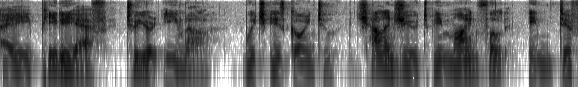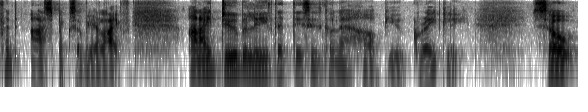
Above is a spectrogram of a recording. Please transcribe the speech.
a PDF to your email, which is going to challenge you to be mindful in different aspects of your life. And I do believe that this is going to help you greatly. So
